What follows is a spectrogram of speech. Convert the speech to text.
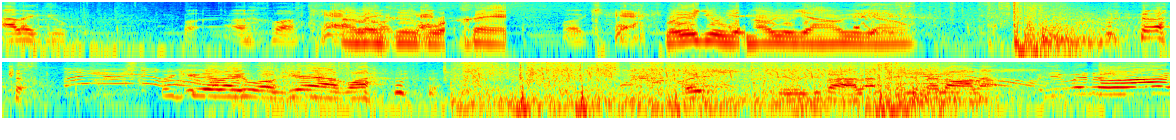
อะไรคือหัวเอ่อหัวแขกอะไรคือหัวแขกหัวแขกเฮ้ยอยู่ยาวอยู่ยาวอยู่ยาว Fire in the มัน hole! คืออะไรหัวแขกวะเฮ้ยดิวที่ผ่านแล้วยังไม่รอดแล้วยังไม่โดน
